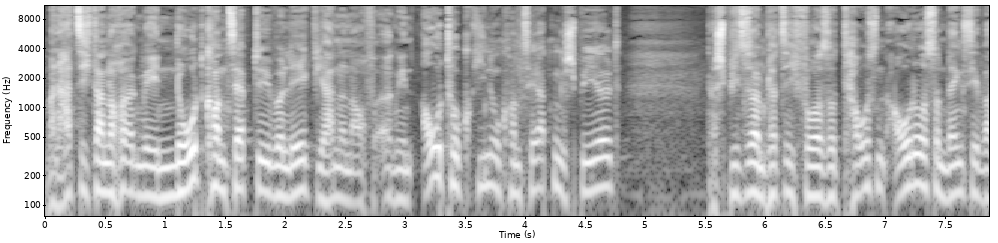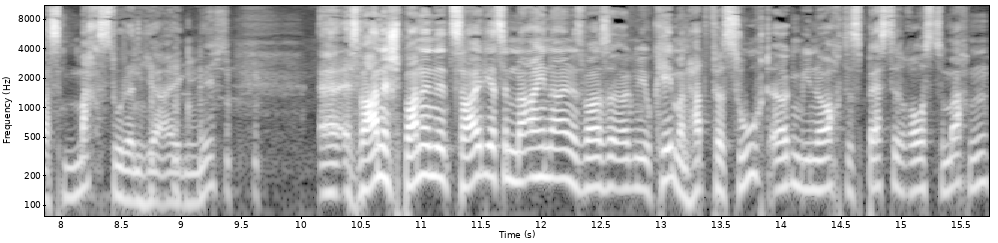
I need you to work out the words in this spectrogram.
Man hat sich dann noch irgendwie Notkonzepte überlegt. Wir haben dann auch irgendwie in Autokino-Konzerten gespielt. Da spielst du dann plötzlich vor so tausend Autos und denkst dir, was machst du denn hier eigentlich? äh, es war eine spannende Zeit jetzt im Nachhinein. Es war so irgendwie, okay, man hat versucht, irgendwie noch das Beste draus zu machen.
